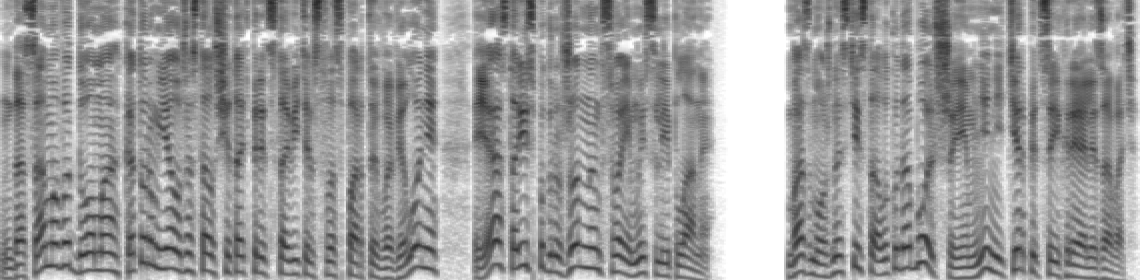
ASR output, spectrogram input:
До самого дома, которым я уже стал считать представительство Спарты в Вавилоне, я остаюсь погруженным в свои мысли и планы. Возможностей стало куда больше, и мне не терпится их реализовать.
